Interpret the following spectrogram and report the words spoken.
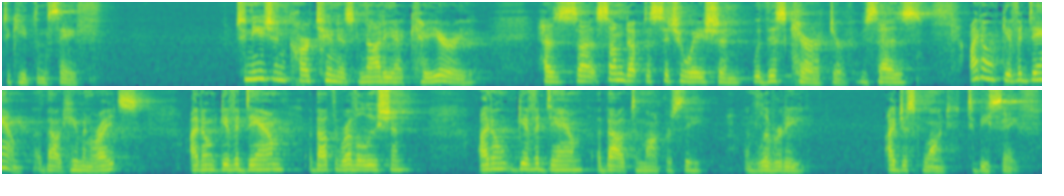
to keep them safe. Tunisian cartoonist Nadia Khiari has uh, summed up the situation with this character who says, I don't give a damn about human rights. I don't give a damn about the revolution. I don't give a damn about democracy and liberty. I just want to be safe.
